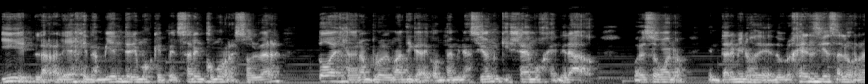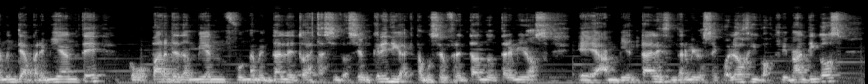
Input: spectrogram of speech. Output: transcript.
Y la realidad es que también tenemos que pensar en cómo resolver toda esta gran problemática de contaminación que ya hemos generado. Por eso, bueno, en términos de, urgencia es algo realmente apremiante, como parte también fundamental de toda esta situación crítica que estamos enfrentando en términos eh, ambientales, en términos ecológicos, climáticos,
